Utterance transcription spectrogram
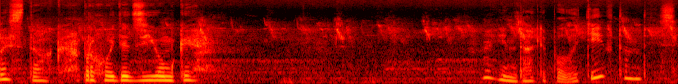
Ось так проходять зйомки. А він далі полетів там десь.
